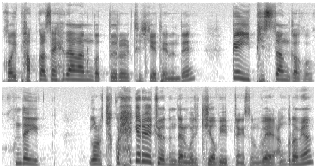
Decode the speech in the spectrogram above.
거의 밥값에 해당하는 것들을 드시게 되는데 꽤 이 비싼 가격. 근데 이, 이걸 자꾸 해결해 줘야 된다는 거죠. 기업의 입장에서는 왜 안 그러면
